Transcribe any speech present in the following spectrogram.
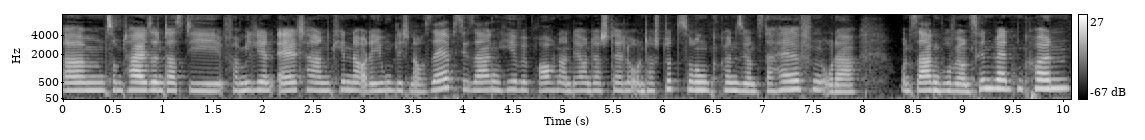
Ähm, zum Teil sind das die Familien, Eltern, Kinder oder Jugendlichen auch selbst, die sagen, hier, wir brauchen an der und der Stelle Unterstützung, können Sie uns da helfen oder uns sagen, wo wir uns hinwenden können.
